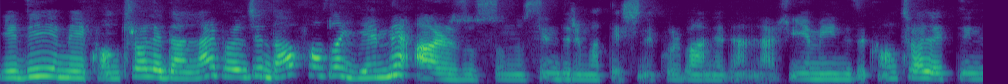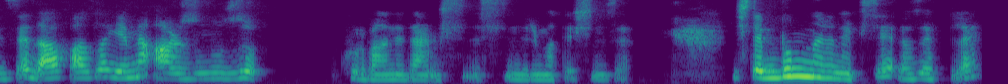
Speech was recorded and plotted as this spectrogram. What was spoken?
Yediği yemeği kontrol edenler böylece daha fazla yeme arzusunu sindirim ateşine kurban edenler. Yemeğinizi kontrol ettiğinizde daha fazla yeme arzunuzu kurban edermişsiniz sindirim ateşinize. İşte bunların hepsi özetle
